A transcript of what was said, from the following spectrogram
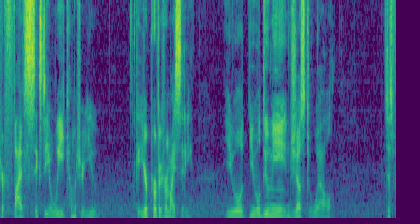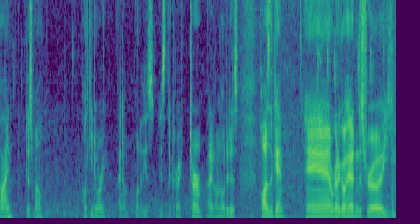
You're 560 a week. How much are you? Okay, you're perfect for my city. You will you will do me just well. Just fine? Just well? Hunky-dory? I don't, one of these is the correct term. I don't know what it is. Pause the game. And we're to go ahead and destroy you.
